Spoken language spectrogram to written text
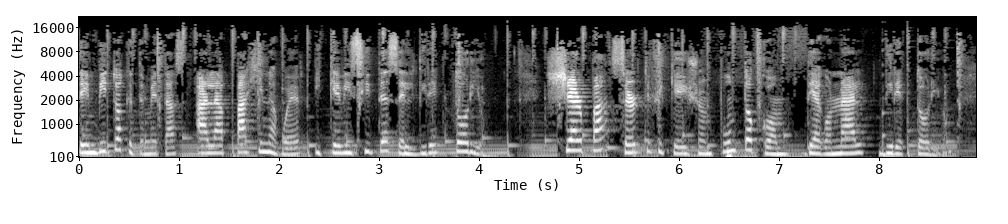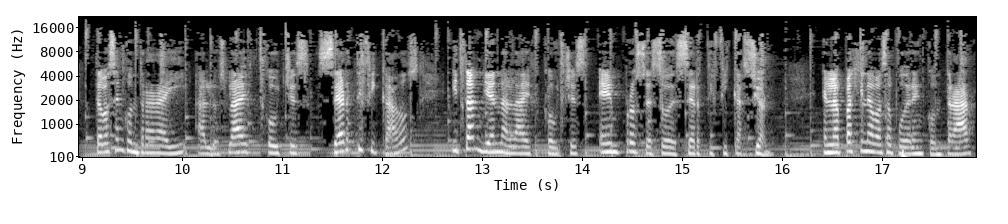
te invito a que te metas a la página web y que visites el directorio sherpacertification.com diagonal directorio. Te vas a encontrar ahí a los life coaches certificados y también a life coaches en proceso de certificación en la página vas a poder encontrar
